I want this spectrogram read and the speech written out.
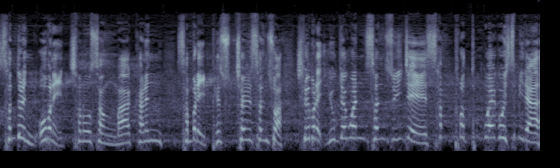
선두는 5번의 천호성 마크하는 3번의 배수철 선수와 7번의 유경환 선수 이제 3코너 통과하고 있습니다.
